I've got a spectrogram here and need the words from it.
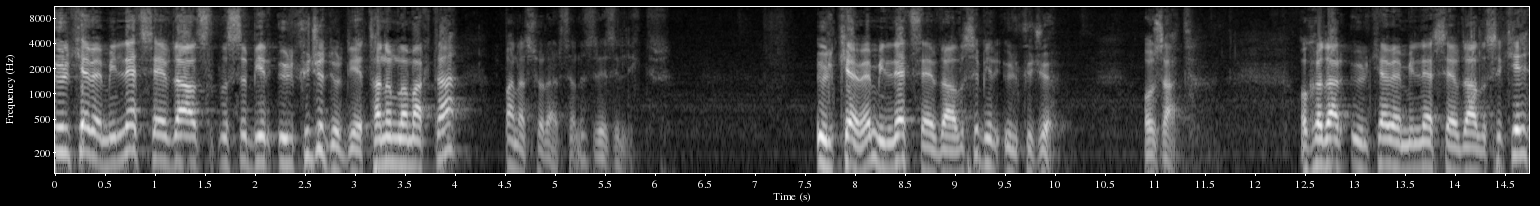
ülke ve millet sevdalısı bir ülkücüdür diye tanımlamakta bana sorarsanız rezilliktir. Ülke ve millet sevdalısı bir ülkücü o zat. O kadar ülke ve millet sevdalısı ki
